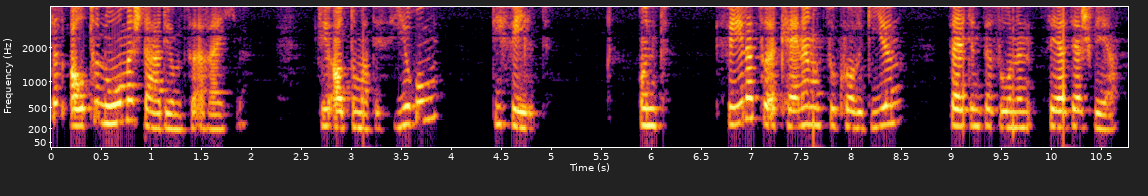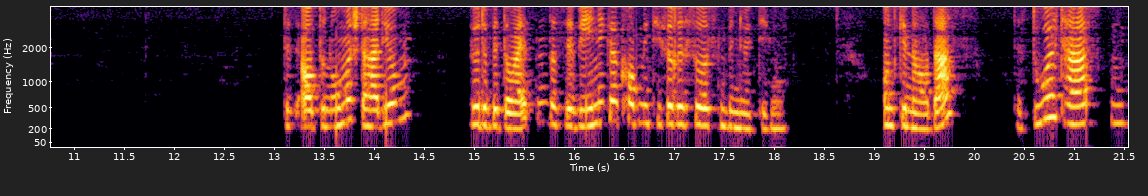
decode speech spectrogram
das autonome Stadium zu erreichen. Die Automatisierung, die fehlt. Und Fehler zu erkennen und zu korrigieren, fällt den Personen sehr, sehr schwer. Das autonome Stadium würde bedeuten, dass wir weniger kognitive Ressourcen benötigen. Und genau das, das Dual-Tasken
